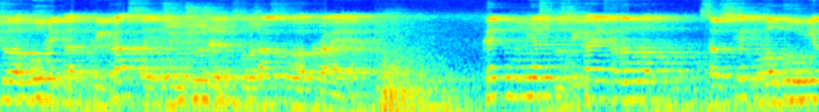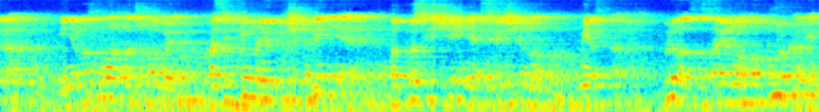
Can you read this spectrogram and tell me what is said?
эстетического облика прекрасной жемчужины Слобожанского края. К этому месту стекается народ со всех уголков мира, и невозможно, чтобы позитивное впечатление от посещения священного места было составлено окурками,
